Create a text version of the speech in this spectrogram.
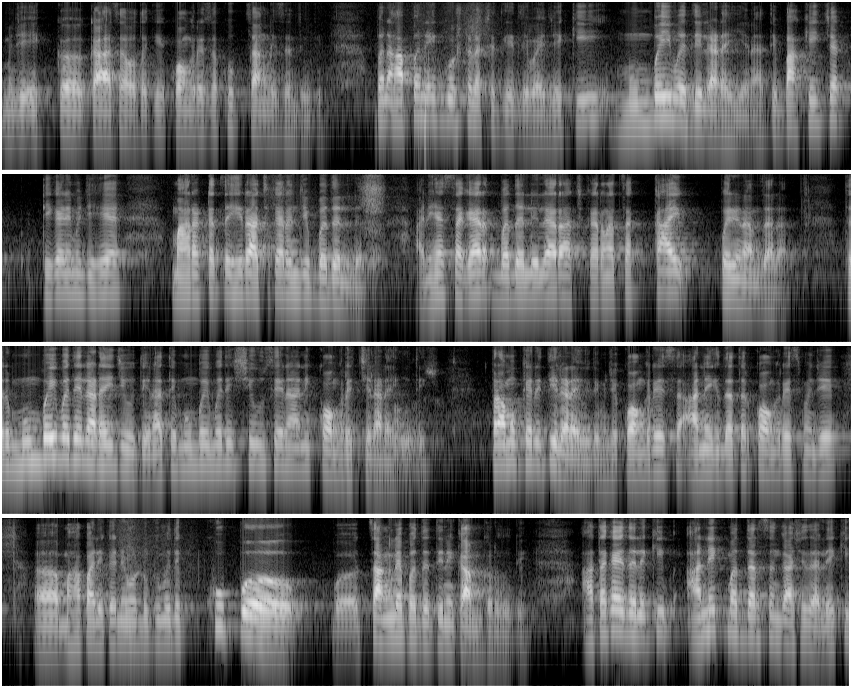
म्हणजे एक काळ असा होता की काँग्रेसला खूप चांगली संधी होती. पण आपण एक गोष्ट लक्षात घेतली पाहिजे की मुंबईमधली लढाई आहे ना ती बाकीच्या ठिकाणी म्हणजे हे महाराष्ट्रातलं हे राजकारण जे बदललं आणि ह्या सगळ्या बदललेल्या राजकारणाचा काय परिणाम झाला? तर मुंबईमध्ये लढाई जी होती ना ती मुंबईमध्ये शिवसेना आणि काँग्रेसची लढाई होती. प्रामुख्याने ती लढाई होती. म्हणजे काँग्रेस अनेकदा तर काँग्रेस म्हणजे महापालिका निवडणुकीमध्ये खूप चांगल्या पद्धतीने काम करत होती. आता काय झालं की अनेक मतदारसंघ असे झाले की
